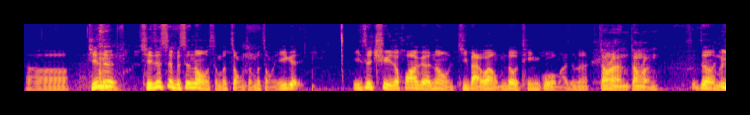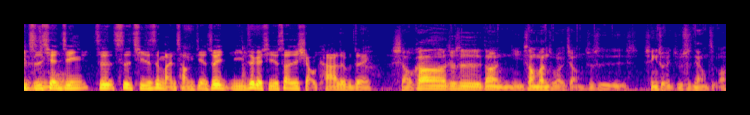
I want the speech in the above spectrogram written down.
啊，其实 其实是不是那种什么种什么种一个一次去都花个那种几百万，我们都有听过嘛？怎么？当然当然，这种一掷千金是是其实是蛮常见，所以你这个其实算是小咖，对不对？小咖就是，当然你上班族来讲，就是薪水就是那样子嘛。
